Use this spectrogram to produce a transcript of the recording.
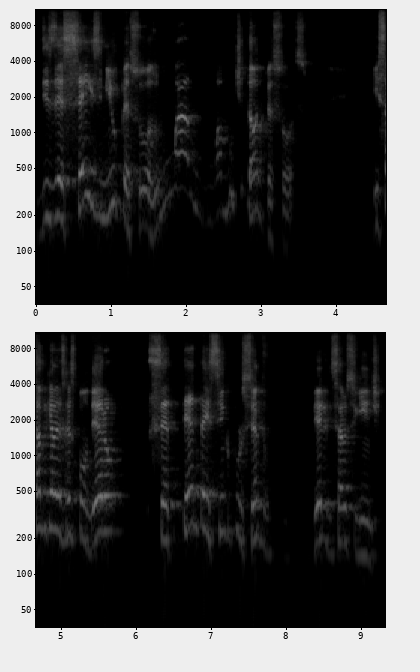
16 mil pessoas, uma, uma multidão de pessoas. E sabe o que eles responderam? 75% deles disseram o seguinte:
